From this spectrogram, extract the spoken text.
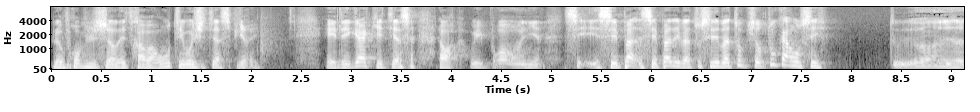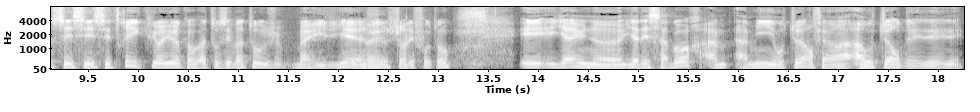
le propulseur des travaux en route et moi j'étais aspiré. Et des gars qui étaient assez... Alors oui, pour en revenir, c'est pas c'est pas des bateaux, c'est des bateaux qui sont tout carrossés. C'est très curieux comme bateau. Ces bateaux, je, ben, il y est hein, sur les photos. Et il y a une, il y a des sabords à, à mi-hauteur, enfin à hauteur des,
